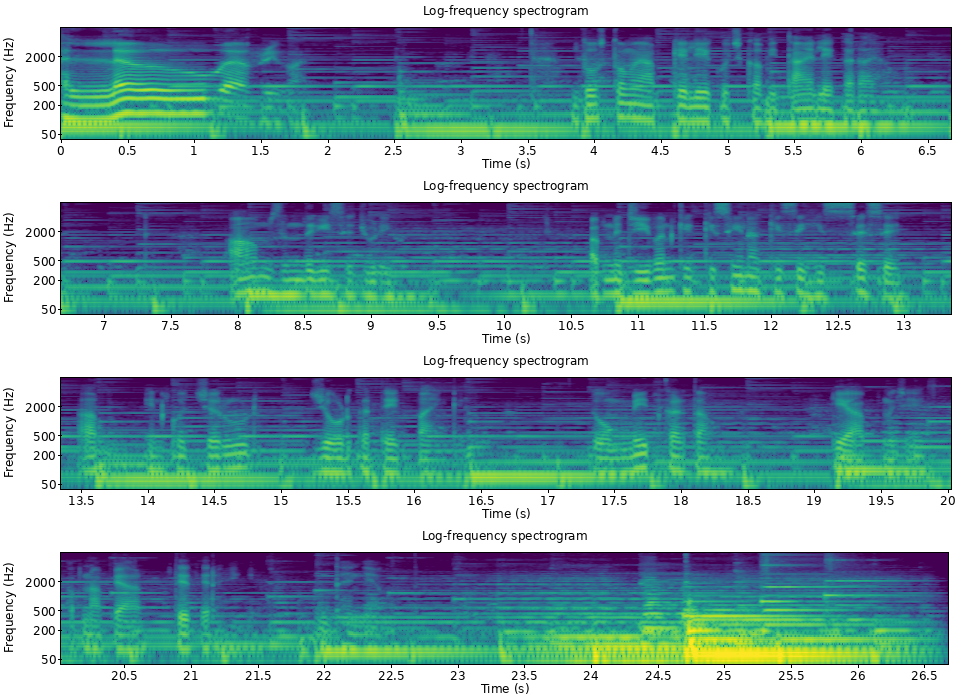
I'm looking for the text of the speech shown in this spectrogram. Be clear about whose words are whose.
Speaker 1: Hello everyone. दोस्तों, मैं आपके लिए कुछ कविताएँ लेकर आया हूँ। आम ज़िंदगी से जुड़ी हुई। अपने जीवन के किसी न किसी हिस्से से आप इनको ज़रूर जोड़ कर देख पाएँगे। तो उम्मीद करता हूँ कि आप मुझे अपना प्यार देते रहेंगे।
